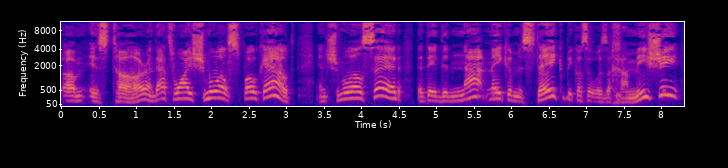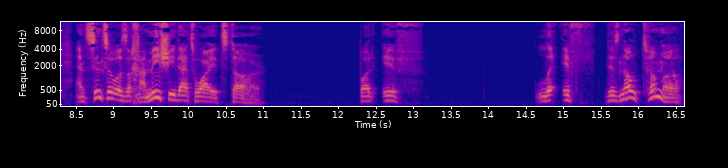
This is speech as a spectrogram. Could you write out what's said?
um, is tahar, and that's why Shmuel spoke out, and Shmuel said that they did not make a mistake because it was a chamishi, and since it was a chamishi, that's why it's tahar. But if if there's no tuma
